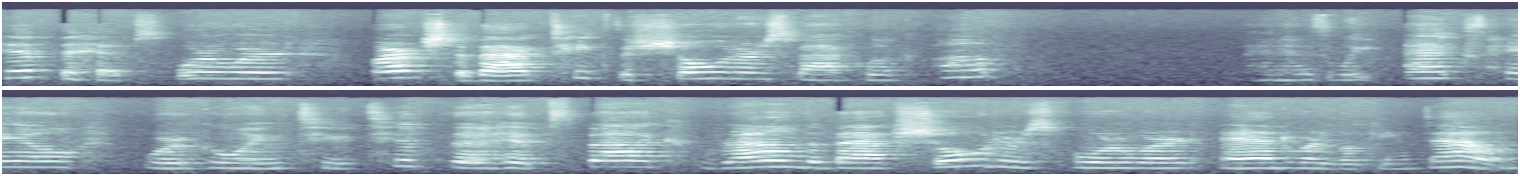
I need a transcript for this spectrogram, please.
tip the hips forward, arch the back, take the shoulders back, look up. And as we exhale, we're going to tip the hips back, round the back, shoulders forward, and we're looking down.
